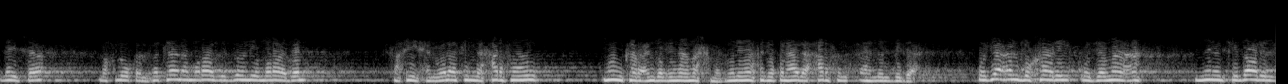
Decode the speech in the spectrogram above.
ليس مخلوقا فكان مراد الزهري مرادا صحيحا ولكن حرفه منكر عند الإمام أحمد والامام احمد يقول هذا حرف أهل البدع. وجاء البخاري وجماعة من الكبار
